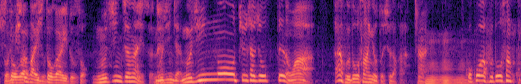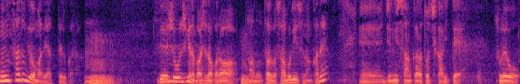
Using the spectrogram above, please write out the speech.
しそう人が人がいる人そう無人じゃないんですよね。無人じゃない。無人の駐車場っていうのは、あれは不動産業と一緒だから。はい。ここは不動産コンサル業までやってるから。で、正直な会社だから、あの、例えばサブリースなんかね、えー地主さんから土地借りて、それを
